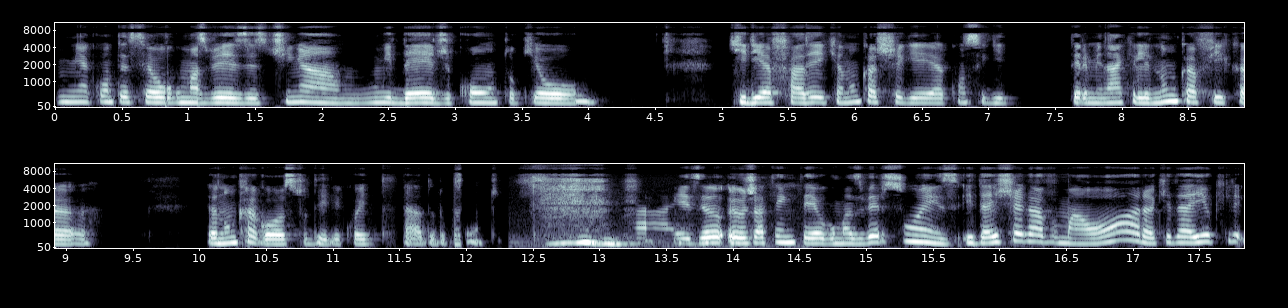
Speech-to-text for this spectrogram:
me aconteceu algumas vezes, tinha uma ideia de conto que eu queria fazer, que eu nunca cheguei a conseguir terminar, que ele nunca fica eu nunca gosto dele, coitado do conto. Mas eu, eu já tentei algumas versões. E daí chegava uma hora que daí eu queria,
